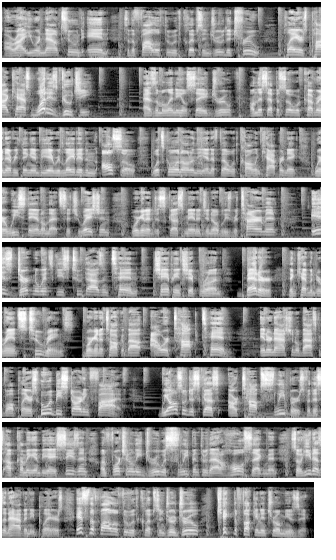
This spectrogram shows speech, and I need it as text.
All right, you are now tuned in to the follow through with Clipps and Drew, the True Players Podcast. What is Gucci? As the millennials say, Drew, on this episode, we're covering everything NBA related and also what's going on in the NFL with Colin Kaepernick, where we stand on that situation. We're going to discuss Manu Ginobili's retirement. Is Dirk Nowitzki's 2010 championship run better than Kevin Durant's two rings? We're going to talk about our top 10 international basketball players who would be starting five. We also discuss our top sleepers for this upcoming NBA season. Unfortunately, Drew was sleeping through that whole segment, so he doesn't have any players. It's the follow through with Clipps and Drew. Drew, kick the fucking intro music.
